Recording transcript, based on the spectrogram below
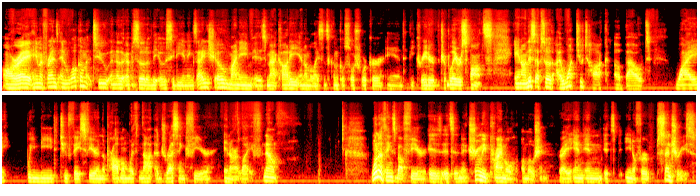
All right. Hey, my friends, and welcome to another episode of the OCD and Anxiety Show. My name is Matt Codd, and I'm a licensed clinical social worker and the creator of the AAA Response. And on this episode, I want to talk about why we need to face fear and the problem with not addressing fear in our life. Now, one of the things about fear is it's an extremely primal emotion, right? And and it's you know for centuries,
